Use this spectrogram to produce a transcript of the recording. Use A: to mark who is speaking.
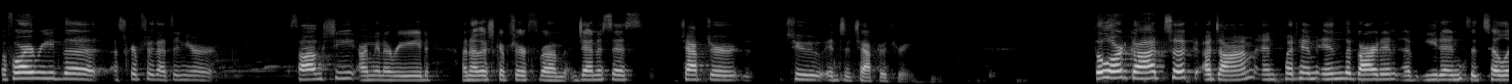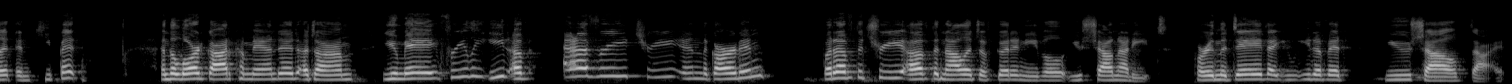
A: Before I read the scripture that's in your song sheet, I'm going to read another scripture from Genesis chapter 2 into chapter 3. The Lord God took Adam and put him in the Garden of Eden to till it and keep it. And the Lord God commanded Adam, You may freely eat of every tree in the garden, but of the tree of the knowledge of good and evil you shall not eat. For in the day that you eat of it, you shall die.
